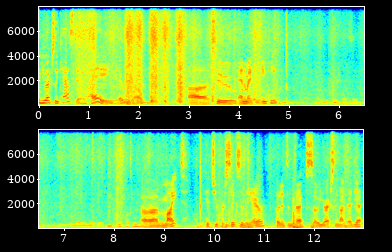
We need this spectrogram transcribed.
you actually cast it. Hey, there we go. Uh, to animate the inky. Uh, might hit you for six in the air, but it's infect, so you're actually not dead yet.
